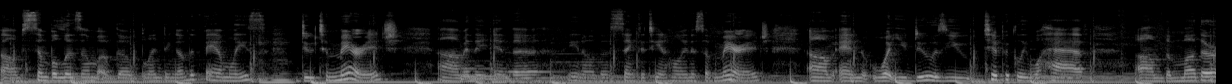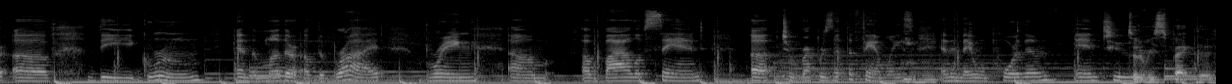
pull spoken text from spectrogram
um, symbolism of the blending of the families mm-hmm. due to marriage, um, in the in the you know the sanctity and holiness of marriage. Um, and what you do is you typically will have the mother of the groom and the mother of the bride bring um, a vial of sand up to represent the families, Mm-hmm. and then they will pour them into To the respective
